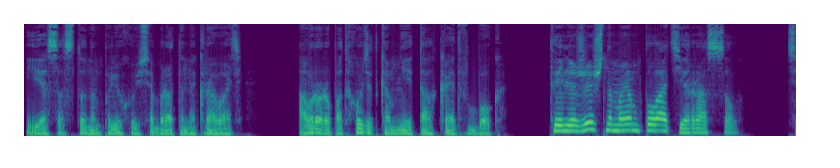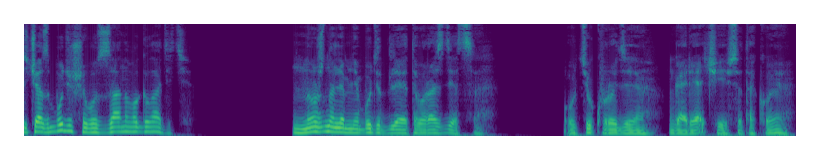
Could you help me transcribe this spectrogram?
Я со стоном плюхаюсь обратно на кровать. Аврора подходит ко мне и толкает в бок. «Ты лежишь на моем платье, Рассел. Сейчас будешь его заново гладить». Нужно ли мне будет для этого раздеться? Утюг вроде горячий и все такое.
